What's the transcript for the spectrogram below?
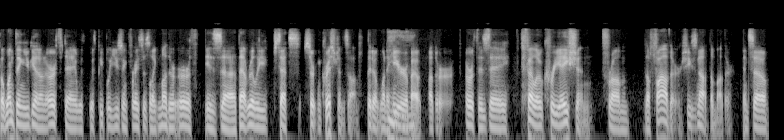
But one thing you get on Earth Day with, with people using phrases like Mother Earth is uh, that really sets certain Christians off. They don't want to mm-hmm. hear about Mother Earth. Earth is a fellow creation from the father. She's not the mother. And so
